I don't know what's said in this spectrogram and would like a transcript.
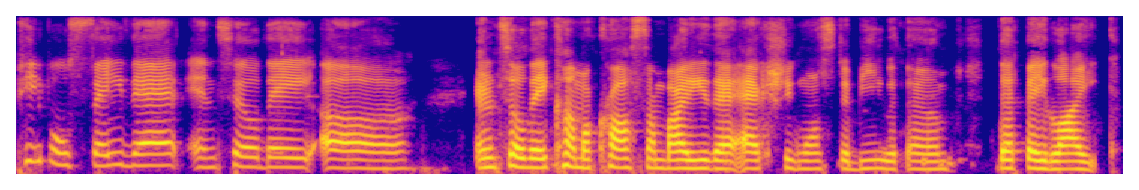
people say that until they uh until they come across somebody that actually wants to be with them that they like.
